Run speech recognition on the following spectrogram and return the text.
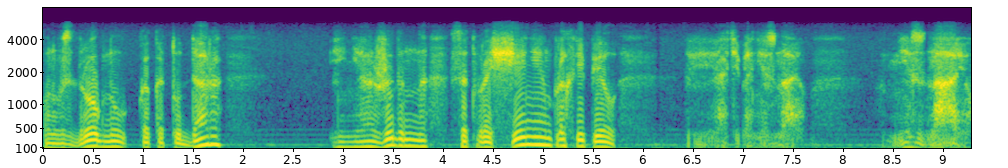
Он вздрогнул, как от удара, и неожиданно с отвращением прохрипел — я тебя не знаю. Не знаю.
